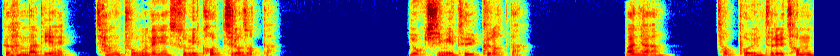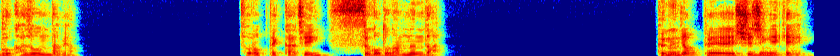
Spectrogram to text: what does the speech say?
그 한마디에 장풍운의 숨이 거칠어졌다. 욕심이 들끓었다. 만약 저 포인트를 전부 가져온다면 졸업 때까지 쓰고도 남는다. 그는 옆에 쉬징에게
